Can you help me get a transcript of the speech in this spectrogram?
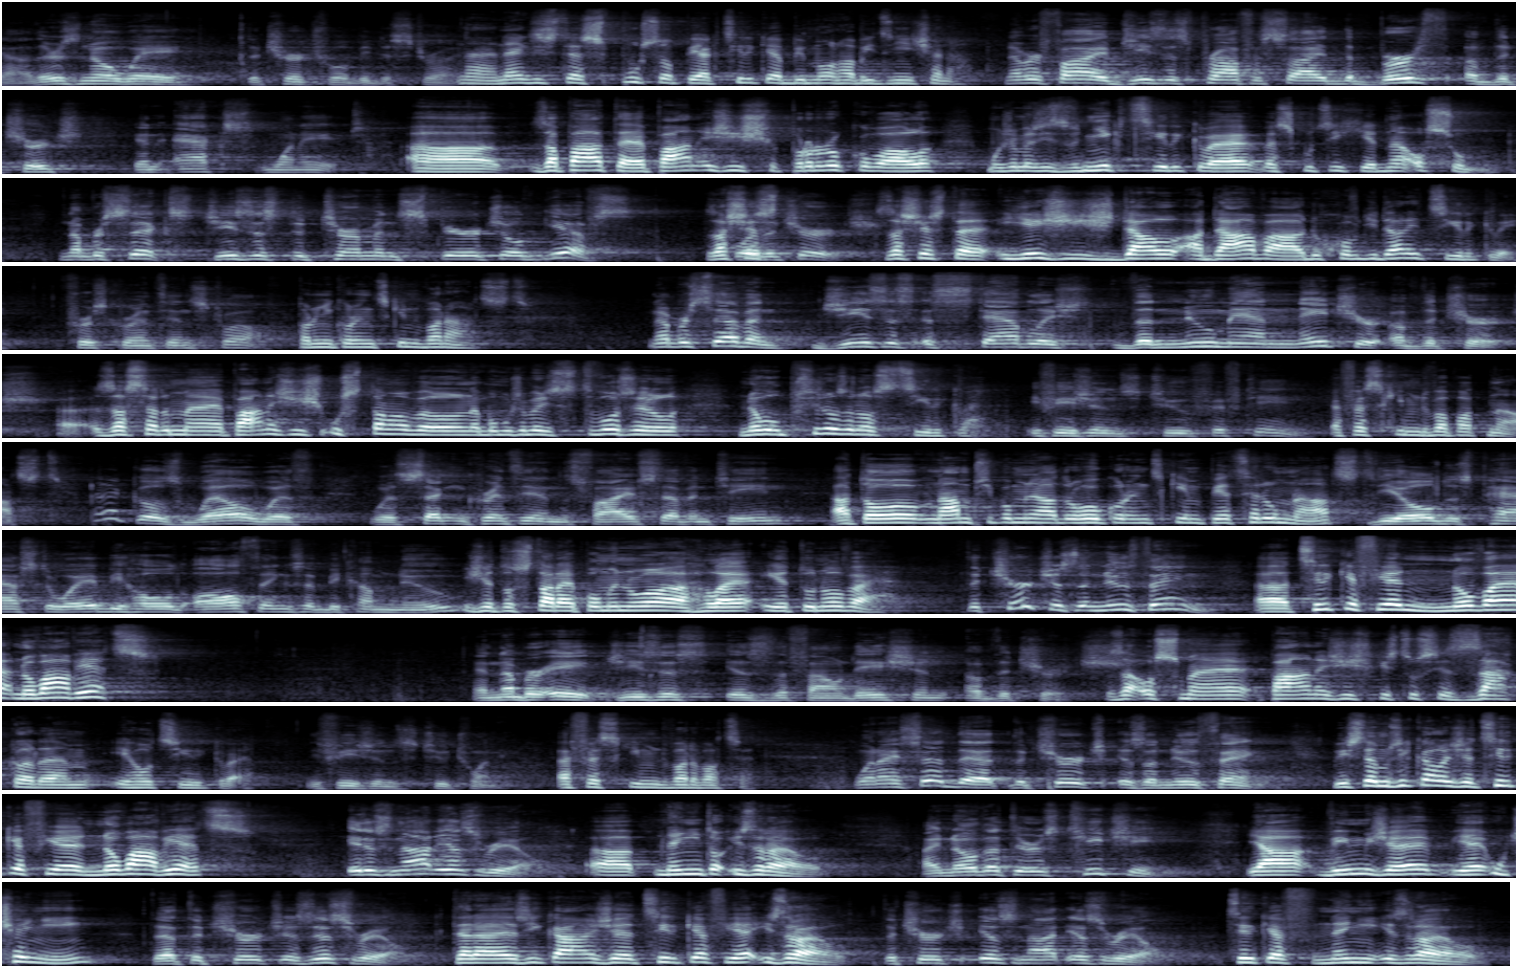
Yeah, there's no way the church will be destroyed. Ne, neexistuje způsob, jak církev by mohla být zničena. Number five, Jesus prophesied the birth of the church in Acts 1 8. A za páté, pán Ježíš prorokoval, můžeme říct, vnik církve ve skutcích 1.8. Number six, Jesus determined spiritual gifts Za, for the šest, church. za šesté, Ježíš dal a dává duchovní dary církvi. 1 Corinthians 12. 1. Korinským 12. Number seven, Jesus established the new man nature of the church. Za sedmé, pán Ježíš ustanovil, nebo můžeme říct, stvořil novou přirozenost církve. Ephesians 2.15. Efeským 2.15. That goes well with, with 2 Corinthians 5.17. A to nám připomíná 2. Korinským 5.17, The old is passed away. Behold, all things have become new. že to staré pominulo, ale hle, je tu nové. The church is a new thing. Eh, Církev je nové, nová věc. And number eight, Jesus is the foundation of the church. Za osmé, pán Ježíš Kristus je základem jeho církve. Ephesians 2.20. Efeským 2.20. When I said that the church is a new thing, Když jsem říkal, že církev je nová věc, it is not Israel. eh, není to Izrael. I know that there is teaching Já vím, že je učení, that the church is Israel. které říká, že církev je Izrael. The church is not Israel. Církev není Izrael.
